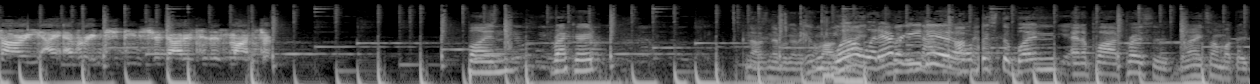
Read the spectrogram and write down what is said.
sorry I ever introduced your daughter to this monster. fun record. No, it's never gonna come out. Well, tonight. whatever But you do. I push the button and apply pressure, but I ain't talking about that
